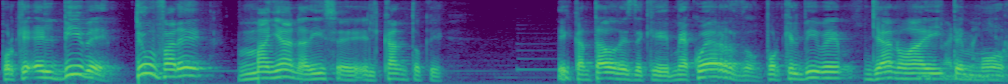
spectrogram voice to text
porque Él vive, triunfaré mañana, dice el canto que he cantado desde que me acuerdo, porque Él vive, ya no hay temor.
